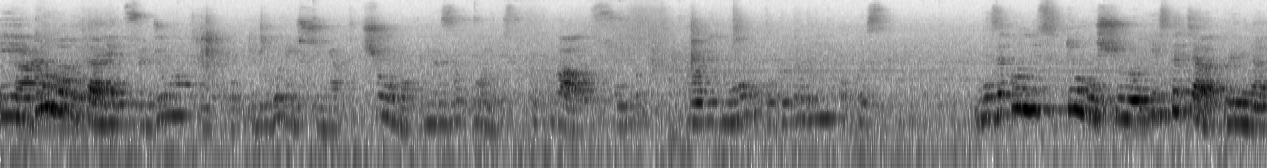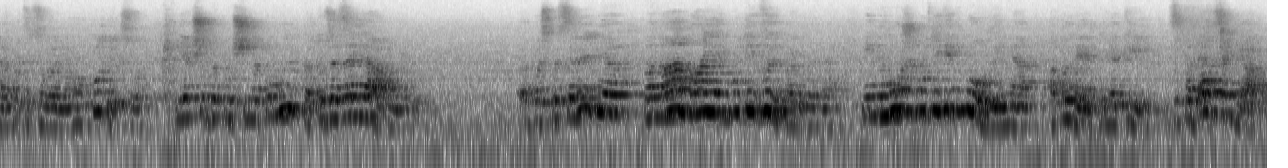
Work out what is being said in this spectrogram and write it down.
І друге питання. суддю Макуху і його рішення, в чому незаконність ухвали суду про відмову у виправленні опису. Незаконність в тому, що є стаття Кримінального процесуального кодексу, і якщо допущена помилка, то за заявою е, безпосередньо вона має бути виправлена і не може бути відмовлення абоненту, який западав заяву.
